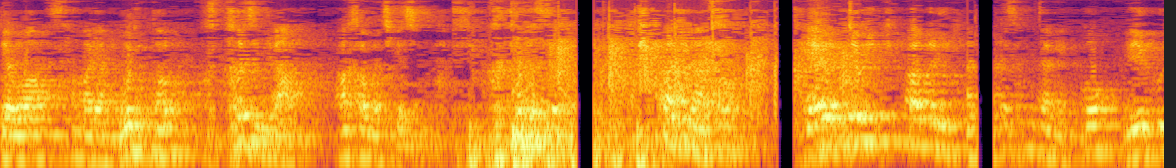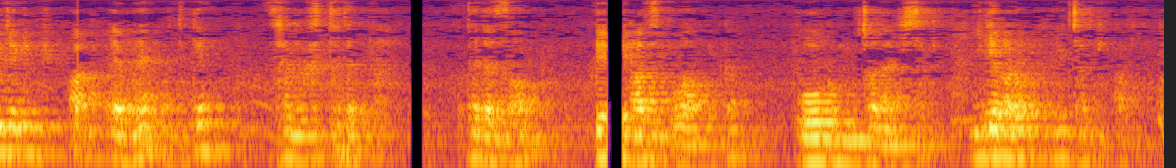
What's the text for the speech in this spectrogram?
유대와 사마리아 모든 다 흩어집니다. 박수 한번 치겠습니다. 흩어졌어요. 핍박이 나서 내부적인 핍박을 이기면서 성장했고 외부적인 핍박 때문에 어떻게 삶이 흩어졌다. 흩어져서 그에 가서 뭐합니까? 복음 전하기 시작했다. 이게 바로 1차 핍박입니다.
